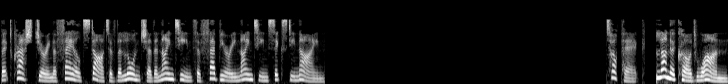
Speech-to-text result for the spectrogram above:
but crashed during a failed start of the launcher 19 February 1969. Lunokhod 1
